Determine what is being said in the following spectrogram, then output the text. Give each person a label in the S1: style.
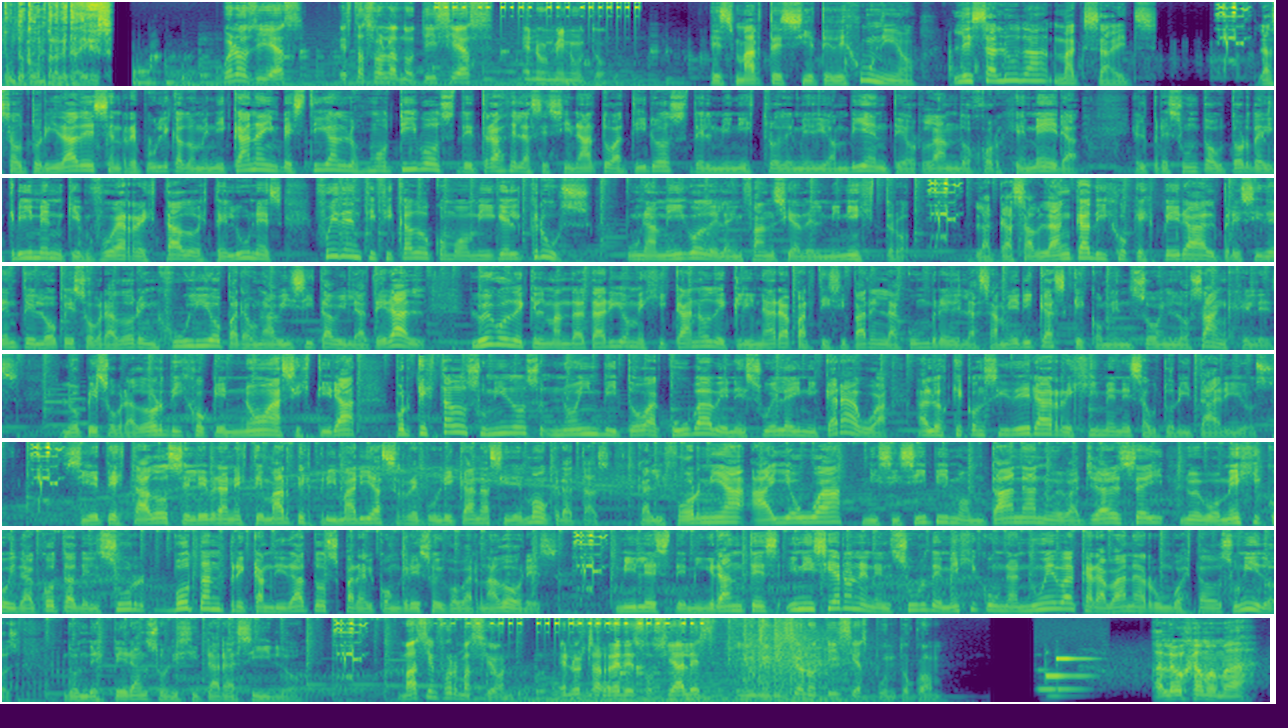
S1: para detalles.
S2: Buenos días, estas son las noticias en un minuto.
S3: Es martes 7 de junio. Les saluda Max Sides. Las autoridades en República Dominicana investigan los motivos detrás del asesinato a tiros del ministro de Medio Ambiente, Orlando Jorge Mera. El presunto autor del crimen, quien fue arrestado este lunes, fue identificado como Miguel Cruz, un amigo de la infancia del ministro. La Casa Blanca dijo que espera al presidente López Obrador en julio para una visita bilateral, luego de que el mandatario mexicano declinara participar en la Cumbre de las Américas que comenzó en Los Ángeles. López Obrador dijo que no asistirá porque Estados Unidos no invitó a Cuba, Venezuela y Nicaragua, a los que considera regímenes autoritarios. Siete estados celebran este martes primarias republicanas y demócratas. California, Iowa, Mississippi, Montana, Nueva Jersey, Nuevo México y Dakota del Sur votan precandidatos para el Congreso y gobernadores. Miles de migrantes iniciaron en el sur de México una nueva caravana rumbo a Estados Unidos, donde esperan solicitar asilo.
S2: Más información en nuestras redes sociales y univisionoticias.com.
S4: Aloha mamá,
